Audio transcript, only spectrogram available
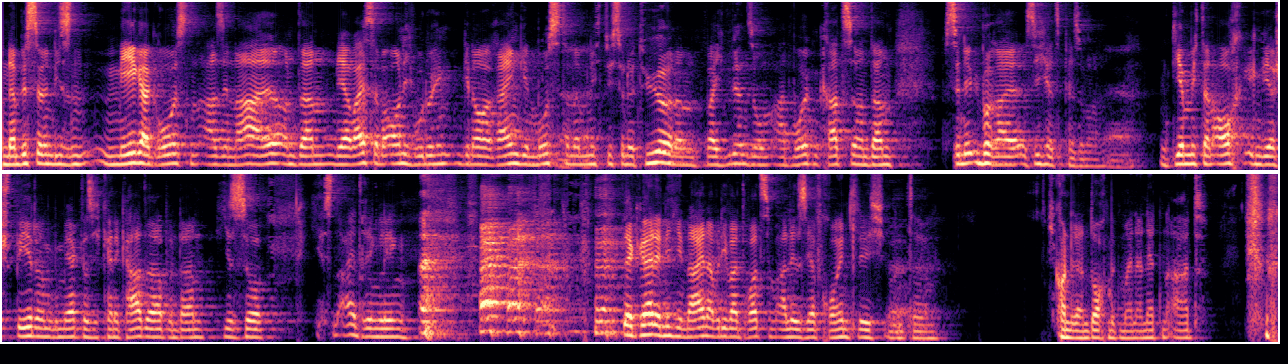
Und dann bist du in diesem mega großen Arsenal und dann, ja, weißt du aber auch nicht, wo du hinten genau reingehen musst. Ja. Und dann bin ich durch so eine Tür und dann war ich wieder in so einer Art Wolkenkratzer und dann sind ja überall Sicherheitspersonal. Ja. Und die haben mich dann auch irgendwie erspäht und gemerkt, dass ich keine Karte habe und dann hieß es so, hier ist ein Eindringling. Der gehört ja nicht hinein, aber die waren trotzdem alle sehr freundlich ja. und äh, ich konnte dann doch mit meiner netten Art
